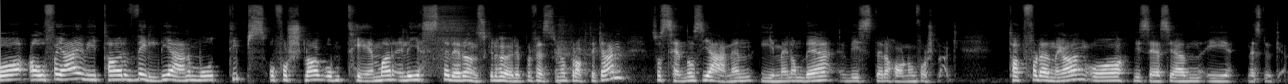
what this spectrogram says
Og Alf og jeg vi tar veldig gjerne mot tips og forslag om temaer eller gjester dere ønsker å høre professoren og praktikeren. Så send oss gjerne en e-mail om det hvis dere har noen forslag. Takk for denne gang, og vi ses igjen i neste uke.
